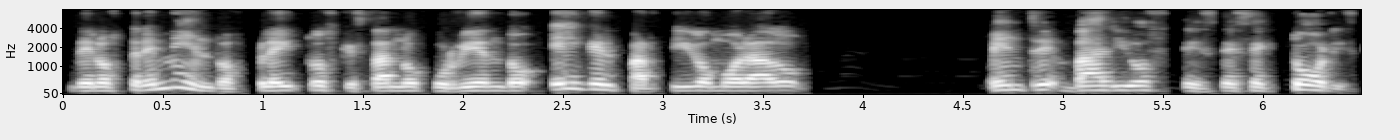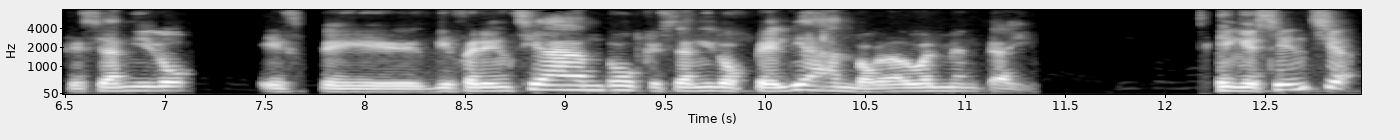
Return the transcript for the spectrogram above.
de los tremendos pleitos que están ocurriendo en el Partido Morado entre varios este, sectores que se han ido este, diferenciando, que se han ido peleando gradualmente ahí. En esencia,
